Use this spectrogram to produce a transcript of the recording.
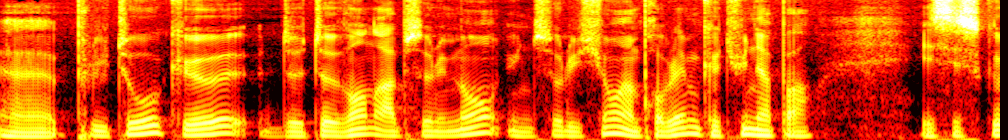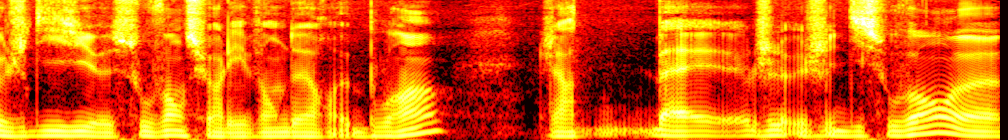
euh, plutôt que de te vendre absolument une solution à un problème que tu n'as pas. Et c'est ce que je dis euh, souvent sur les vendeurs euh, bourrins. Genre, bah, je, je dis souvent, euh,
